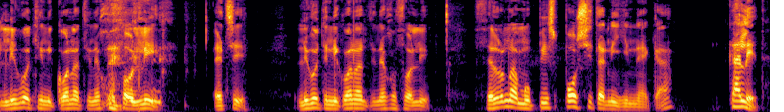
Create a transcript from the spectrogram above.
λίγο την εικόνα την έχω θολή. Έτσι. Λίγο την εικόνα την έχω θολή. Θέλω να μου πεις πώς ήταν η γυναίκα. Καλή ήταν.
